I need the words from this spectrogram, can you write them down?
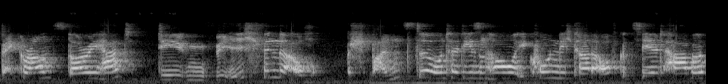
Background-Story hat, die, wie ich finde, auch spannendste unter diesen Horror-Ikonen, die ich gerade aufgezählt habe.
